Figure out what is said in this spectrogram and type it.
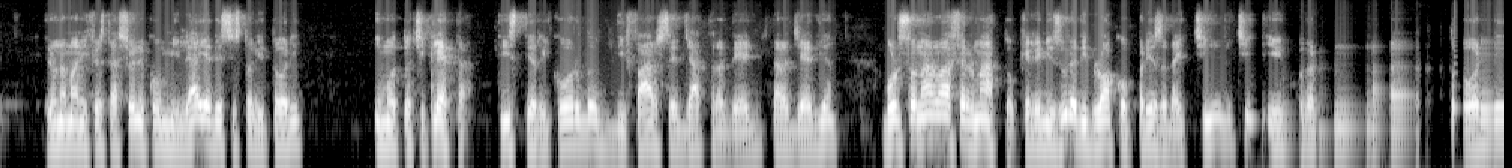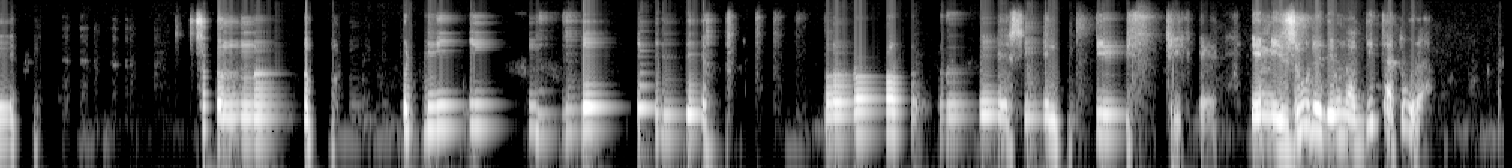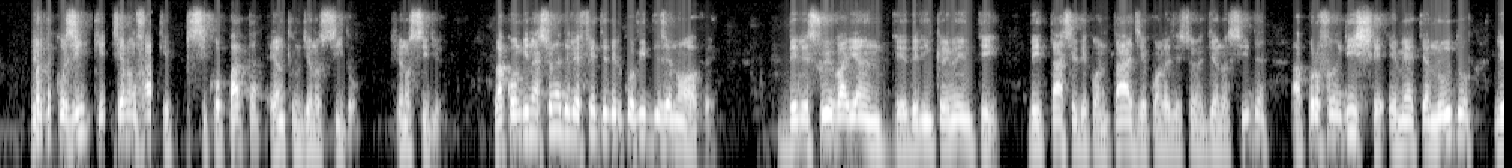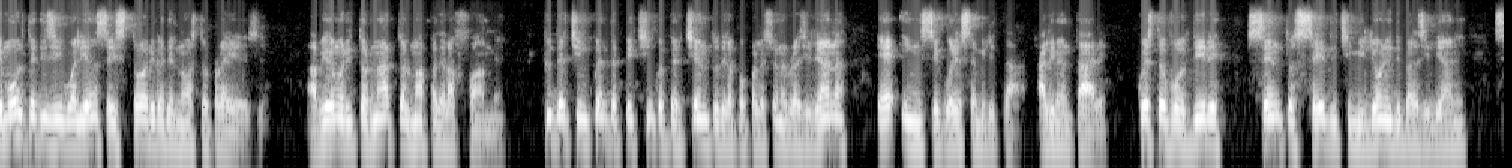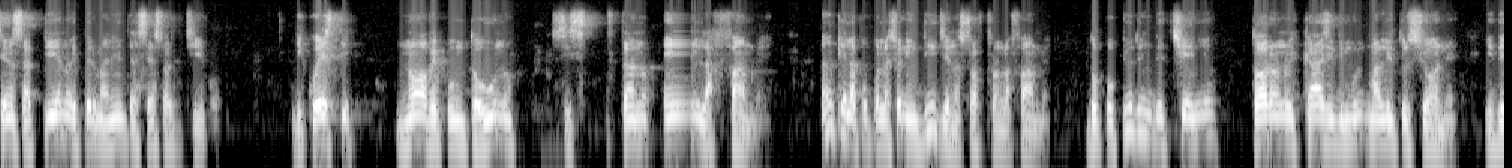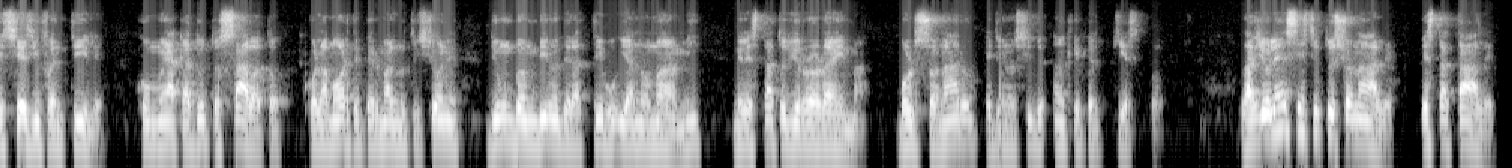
in una manifestazione con migliaia di sostenitori in motocicletta, triste ricordo di farse già tragedia, Bolsonaro ha affermato che le misure di blocco prese dai sindaci e governatori sono prove scientifiche e misure di una dittatura. Guarda così che sia un fatto che psicopata è anche un genocidio. genocidio. La combinazione degli effetti del Covid-19, delle sue varianti e degli incrementi dei tassi di contagio con la gestione genocida approfondisce e mette a nudo le molte diseguaglianze storiche del nostro paese abbiamo ritornato al mappa della fame. Più del 55% della popolazione brasiliana è in sicurezza alimentare. Questo vuol dire 116 milioni di brasiliani senza pieno e permanente accesso al cibo. Di questi 9.1 si stanno nella fame. Anche la popolazione indigena soffre la fame. Dopo più di un decennio tornano i casi di malnutrizione, i decessi infantili, come è accaduto sabato con la morte per malnutrizione di un bambino della tribù Yanomami nel stato di Roraima, Bolsonaro e genocidio anche per Chiespo. La violenza istituzionale e statale,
